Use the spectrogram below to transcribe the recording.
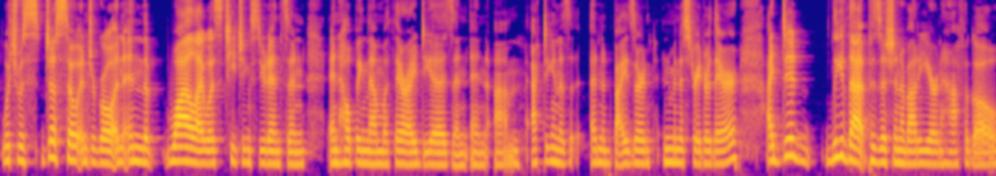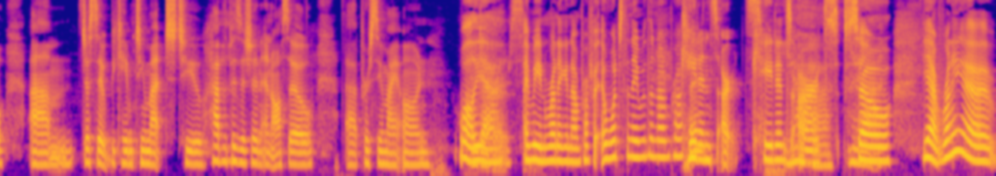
which was just so integral. And in the while i was teaching students and and helping them with their ideas and and um, acting as an advisor and administrator there i did leave that position about a year and a half ago. Um, just it became too much to have the position and also uh, pursue my own Well, yeah. I mean, running a nonprofit. And what's the name of the nonprofit? Kadence Arts. Kadence Yeah. Arts. So, yeah. running a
